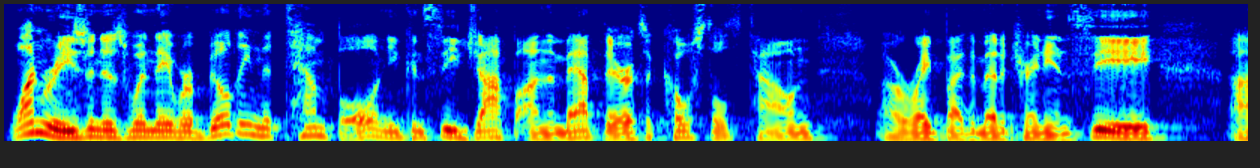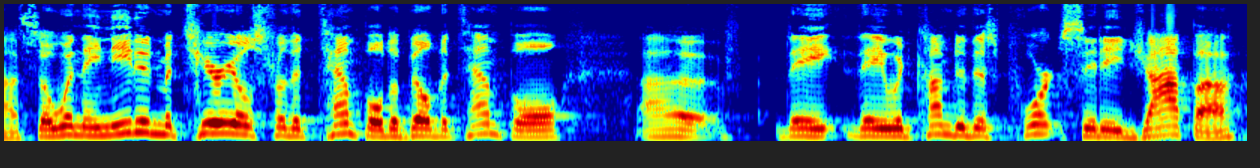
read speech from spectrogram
One reason is when they were building the temple, and you can see Joppa on the map there. It's a coastal town uh, right by the Mediterranean Sea. Uh, so when they needed materials for the temple to build the temple, uh, they they would come to this port city, Joppa,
